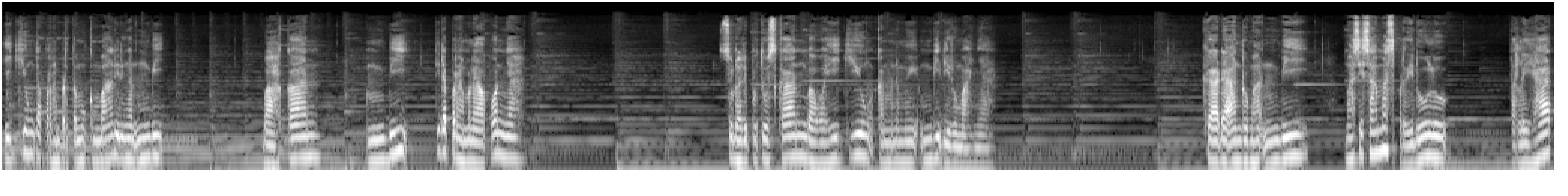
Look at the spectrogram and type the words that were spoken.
Hikyung tak pernah bertemu kembali dengan Enbi. Bahkan, Enbi tidak pernah menelponnya sudah diputuskan bahwa Hikyung akan menemui Embi di rumahnya. Keadaan rumah Embi masih sama seperti dulu. Terlihat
